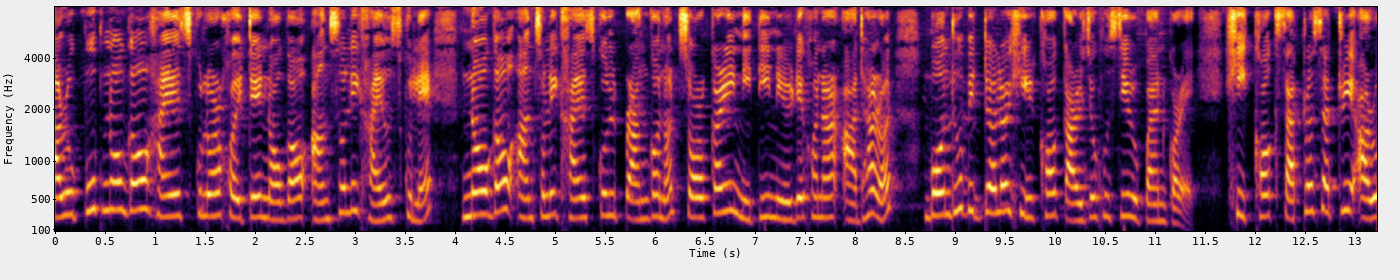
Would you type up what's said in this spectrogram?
আৰু পূব নগাঁও হাইস্কুলৰ সৈতে নগাঁও আঞ্চলিক হাইস্কুলে নগাঁও আঞ্চলিক হাইস্কুল প্ৰাংগণত চৰকাৰী নীতি নিৰ্দেশনাৰ আধাৰত বন্ধু বিদ্যালয় শীৰ্ষক কাৰ্যসূচী ৰূপায়ণ কৰে শিক্ষক ছাত্ৰ ছাত্ৰী আৰু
